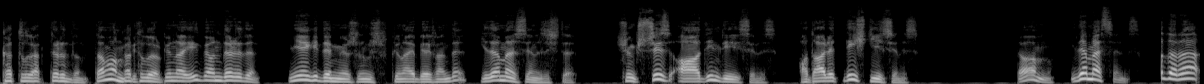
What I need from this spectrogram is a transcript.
katılaktırdın. Tamam mı? Katılıyorum. Günay'ı gönderirdin. Niye gidemiyorsunuz Günay beyefendi? Gidemezsiniz işte. Çünkü siz adil değilsiniz. Adaletli iş değilsiniz. Tamam mı? Gidemezsiniz. Radar'a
